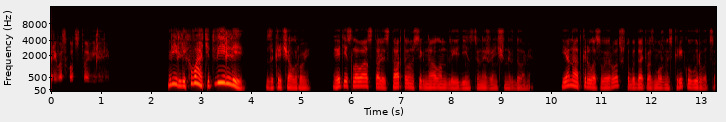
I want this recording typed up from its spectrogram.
Превосходство Вилли. «Вилли, хватит, Вилли!» — закричал Рой. Эти слова стали стартовым сигналом для единственной женщины в доме. И она открыла свой рот, чтобы дать возможность крику вырваться.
